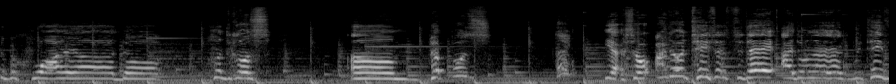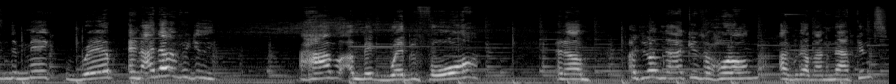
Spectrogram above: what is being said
the Baquia, the Hunter's um peppers thing. Yeah, so I don't taste it today. I don't know. I'm be tasting the McRib, and I never really have a McRib before, and um. I do have napkins, so hold on, I forgot my napkins.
